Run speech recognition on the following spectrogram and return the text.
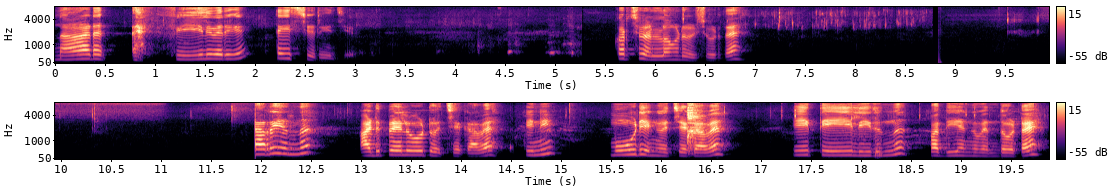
നാടൻ ഫീൽ വരിക ടേസ്റ്റ് വരികയും ചെയ്യും കുറച്ച് വെള്ളവും കൂടി ഒഴിച്ചു കൊടുത്തേ. കറി ഒന്ന് അടുപ്പയിലോട്ട് വെച്ചേക്കാവേ. ഇനി മൂടി അങ്ങ് വെച്ചേക്കാവേ. ഈ തീയിലിരുന്ന് പതിയെ അങ്ങ് വെന്തോട്ടെ.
